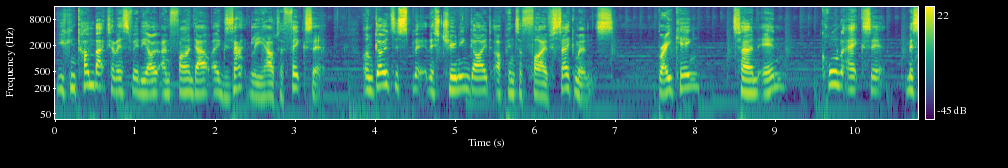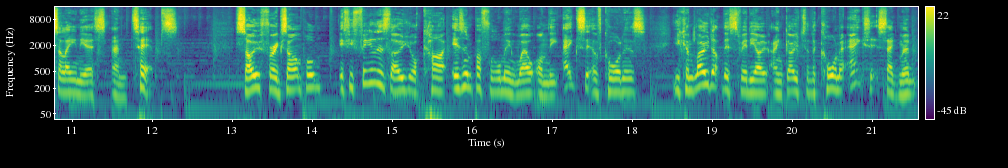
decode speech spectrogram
you can come back to this video and find out exactly how to fix it. I'm going to split this tuning guide up into 5 segments. Braking, turn in, corner exit, miscellaneous and tips. So for example, if you feel as though your car isn't performing well on the exit of corners, you can load up this video and go to the corner exit segment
